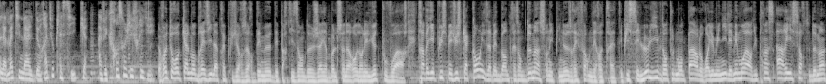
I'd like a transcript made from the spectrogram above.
La matinale de Radio Classique avec François Geffrier. Retour au calme au Brésil après plusieurs heures d'émeute des partisans de Jair Bolsonaro dans les lieux de pouvoir. Travailler plus, mais jusqu'à quand? Elisabeth Borne présente demain son épineuse réforme des retraites. Et puis c'est le livre dont tout le monde parle au Royaume-Uni. Les mémoires du prince Harry sortent demain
